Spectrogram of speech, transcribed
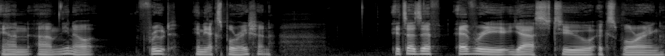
and, um, you know, fruit in the exploration. It's as if every yes to exploring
